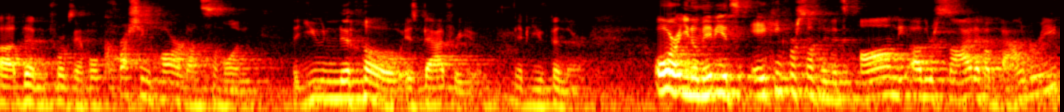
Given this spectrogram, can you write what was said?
uh, than, for example, crushing hard on someone that you know is bad for you. Maybe you've been there. Or, you know, maybe it's aching for something that's on the other side of a boundary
